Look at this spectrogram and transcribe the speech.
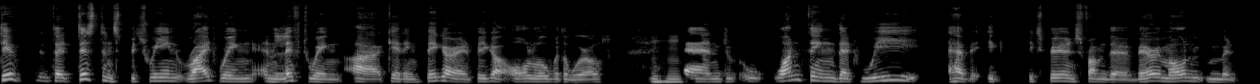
the, the distance between right wing and left wing are getting bigger and bigger all over the world hmm And one thing that we have e- experienced from the very moment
